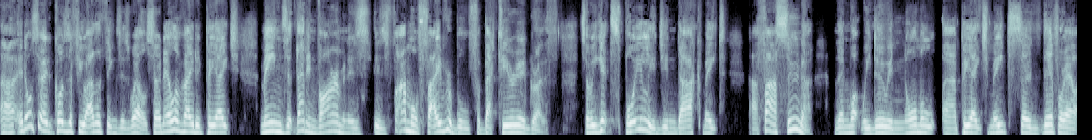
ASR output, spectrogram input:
Uh, it also causes a few other things as well. So an elevated pH means that that environment is is far more favourable for bacteria growth. So we get spoilage in dark meat uh, far sooner than what we do in normal uh, pH meat. So therefore, our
